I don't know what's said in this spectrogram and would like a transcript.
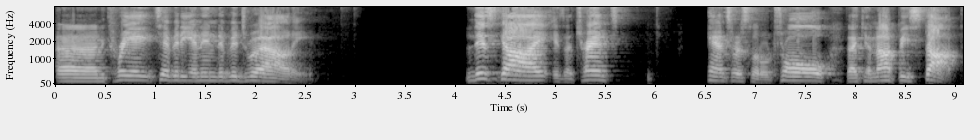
and creativity and individuality. This guy is a trans cancerous little troll that cannot be stopped.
